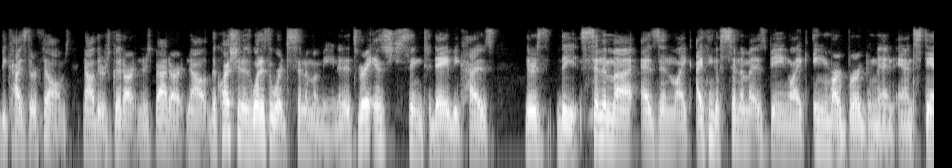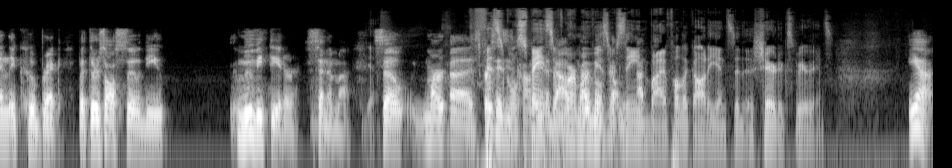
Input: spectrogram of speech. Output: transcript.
because they're films. Now, there's good art and there's bad art. Now, the question is, what does the word cinema mean? And it's very interesting today because there's the cinema as in like I think of cinema as being like Ingmar Bergman and Stanley Kubrick, but there's also the movie theater cinema. Yeah. So Mar- uh, The Scorsese's physical space of about where Marvel movies are seen not- by a public audience in a shared experience. Yeah.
